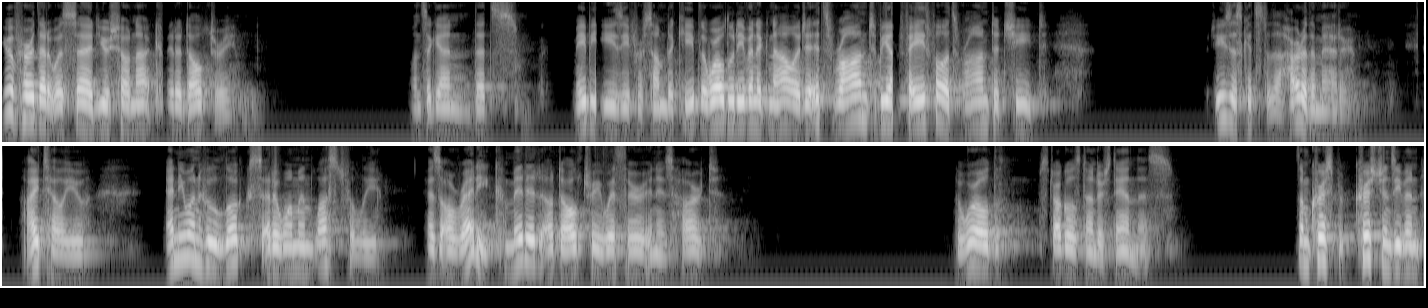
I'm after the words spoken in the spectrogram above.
You have heard that it was said, You shall not commit adultery. Once again, that's maybe easy for some to keep. The world would even acknowledge it. It's wrong to be unfaithful, it's wrong to cheat. Jesus gets to the heart of the matter. I tell you, anyone who looks at a woman lustfully has already committed adultery with her in his heart. The world struggles to understand this. Some Christians even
